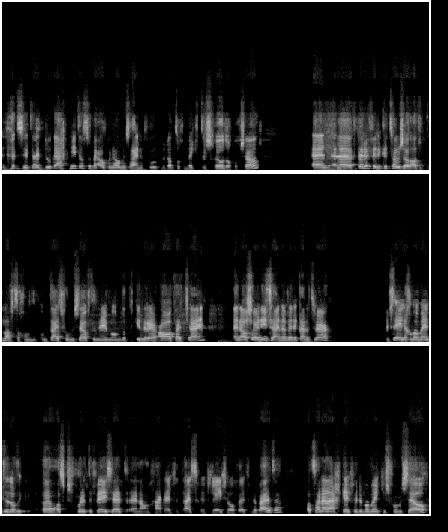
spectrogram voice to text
zitten. Dat doe ik eigenlijk niet als ze bij open zijn. Dan voel ik me dan toch een beetje te schuldig of zo. En uh, verder vind ik het sowieso altijd lastig om, om tijd voor mezelf te nemen, omdat de kinderen er altijd zijn. En als ze er niet zijn, dan ben ik aan het werk. Dus de enige momenten dat ik, uh, als ik ze voor de tv zet en dan ga ik even een tijdschrift lezen of even naar buiten. Dat zijn dan eigenlijk even de momentjes voor mezelf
